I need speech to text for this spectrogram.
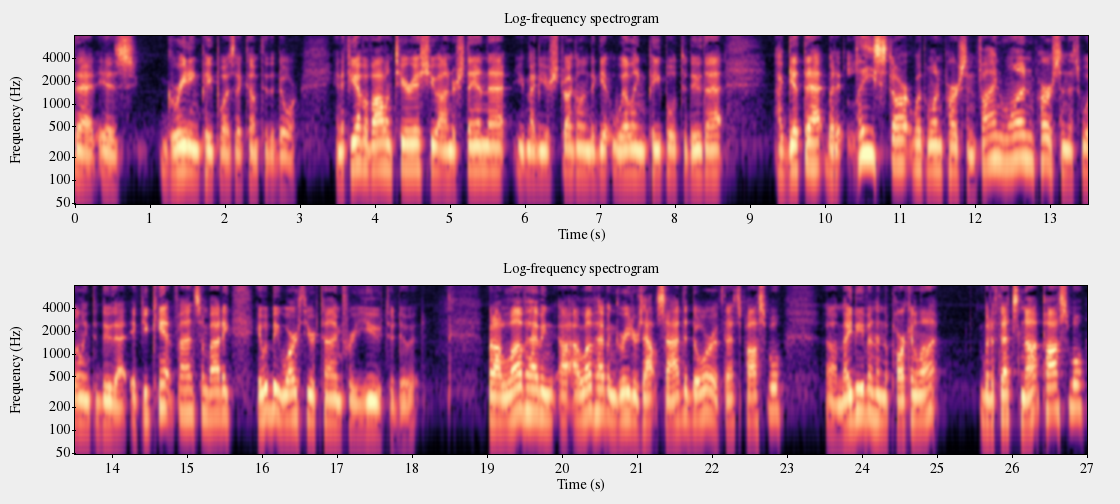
that is greeting people as they come through the door. And if you have a volunteer issue, I understand that. You maybe you're struggling to get willing people to do that. I get that, but at least start with one person. Find one person that's willing to do that. If you can't find somebody, it would be worth your time for you to do it. But I love having I love having greeters outside the door if that's possible, uh, maybe even in the parking lot. But if that's not possible,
